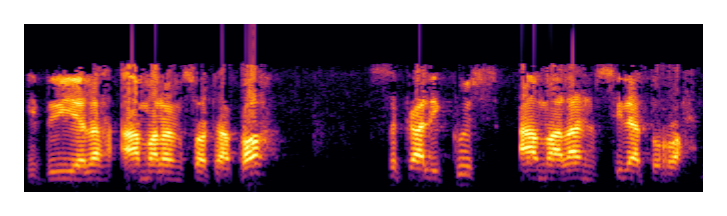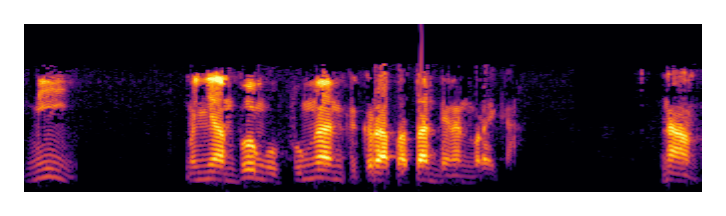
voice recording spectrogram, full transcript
Itu ialah amalan sodakoh sekaligus amalan silaturahmi. Menyambung hubungan kekerabatan dengan mereka. Nah,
